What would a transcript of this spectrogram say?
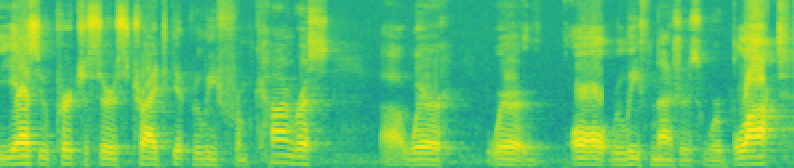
The Yazoo purchasers tried to get relief from Congress, uh, where, where all relief measures were blocked.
